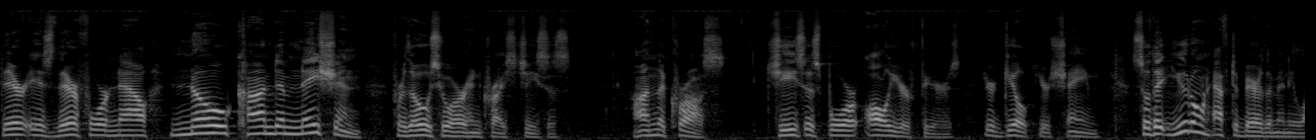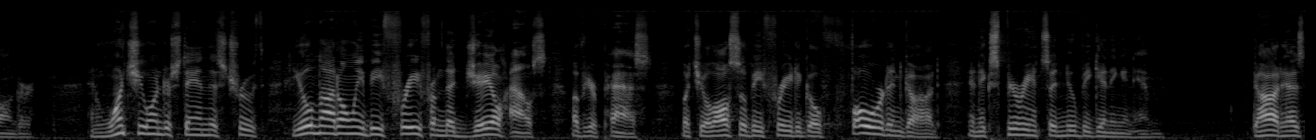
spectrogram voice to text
there is therefore now no condemnation for those who are in Christ Jesus. On the cross, Jesus bore all your fears, your guilt, your shame, so that you don't have to bear them any longer. And once you understand this truth, you'll not only be free from the jailhouse of your past, but you'll also be free to go forward in God and experience a new beginning in Him. God has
